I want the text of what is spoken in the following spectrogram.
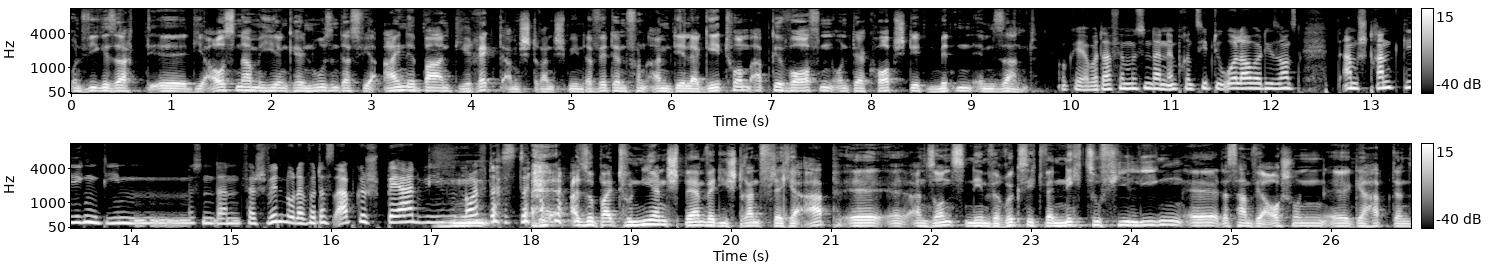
und wie gesagt, die Ausnahme hier in Kelnhusen, dass wir eine Bahn direkt am Strand spielen. Da wird dann von einem DLRG-Turm abgeworfen und der Korb steht mitten im Sand. Okay, aber dafür müssen dann im Prinzip die Urlauber, die sonst am Strand liegen, die müssen dann verschwinden oder wird das abgesperrt? Wie hm. läuft das dann? Also bei Turnieren sperren wir die Strandfläche ab. Äh, äh, ansonsten nehmen wir Rücksicht, wenn nicht zu viel liegen. Äh, das haben wir auch schon äh, gehabt. Dann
